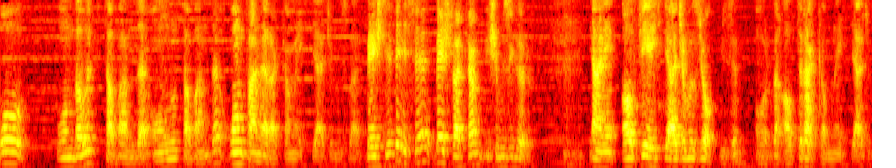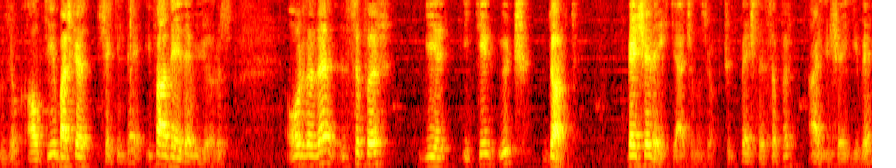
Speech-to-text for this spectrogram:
o ondalık tabanda, onlu tabanda 10 tane rakama ihtiyacımız var. Beşlide ise 5 rakam işimizi görür. Yani 6'ya ihtiyacımız yok bizim orada. 6 rakamına ihtiyacımız yok. 6'yı başka şekilde ifade edebiliyoruz. Orada da 0, 1, 2, 3, 4. 5'e de ihtiyacımız yok. Çünkü 5 ile 0 aynı şey gibi.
